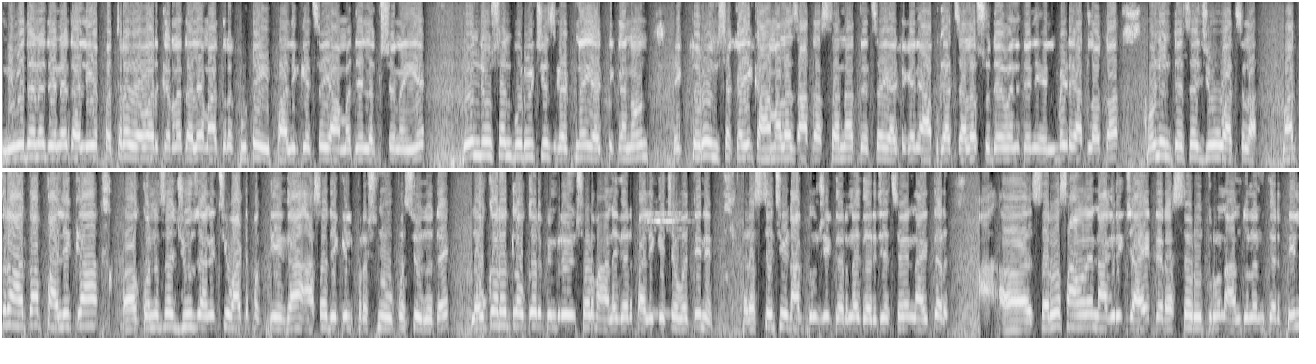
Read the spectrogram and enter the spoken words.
निवेदनं देण्यात आली आहे पत्र व्यवहार करण्यात आले मात्र कुठेही पालिकेचं यामध्ये लक्ष नाहीये. दोन दिवसांपूर्वीचीच घटना या ठिकाणाहून एक तरुण सकाळी कामाला जात असताना त्याचा या ठिकाणी अपघात झाला. सुदैवाने त्यांनी हेल्मेट घातला होता म्हणून त्याचा जीव वाचला. मात्र आता पालिका कोणाचा जीव जाण्याची वाट बघते का असा देखील प्रश्न उपस्थित होत आहे लवकरात लवकर पिंपरी चिंचवड महानगरपालिकेच्या वतीने रस्त्याची डागडुजी करणं गरजेचं आहे. नाहीतर सर्वसामान्य नागरिक जे आहेत ते रस्त्यावर उतरून आंदोलन करतील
